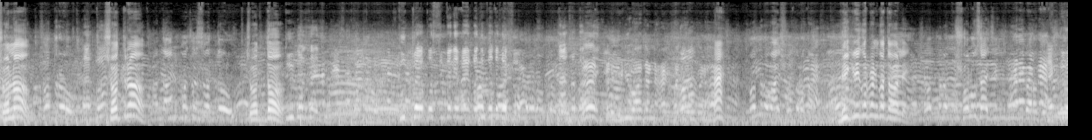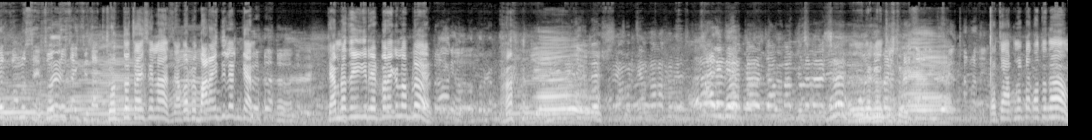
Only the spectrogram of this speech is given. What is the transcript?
ষোলো। সতেরো? চোদ্দ? পশ্চিম থেকে ভাই কত কত হ্যাঁ। বিক্রি করবেন কত হলে? চোদ্দ চাইছে লাস্ট আবার বাড়াই দিলেন কেন? ক্যামেরা দেখে কি রেট বাড়াই গেল আপনার? হ্যাঁ? আচ্ছা আপনারটা কত দাম?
